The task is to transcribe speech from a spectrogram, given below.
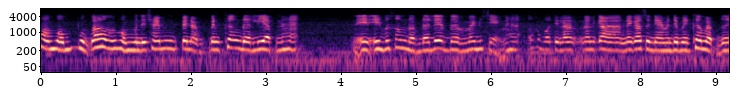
ของผมผมก็ผมผมมันจะใช้เป็นแบบเป็นเครื่องเดินเรียบนะฮะเอ็นเอ็นเป็นเครื่องแบบเดินเรียบเดินแบบไม่มีเสียงนะฮะก็คือปกติแล้วนาฬิกานาฬิกาส่วนใหญ่มันจะเป็นเครื่องแบบเดิน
